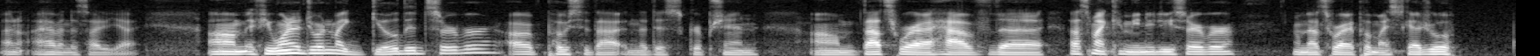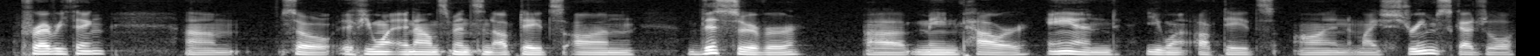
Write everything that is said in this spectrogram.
I don't I haven't decided yet. Um, if you want to join my Guilded server, I posted that in the description. Um, that's where I have the that's my community server, and that's where I put my schedule for everything. Um, so if you want announcements and updates on this server, uh, main power, and you want updates on my stream schedule,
